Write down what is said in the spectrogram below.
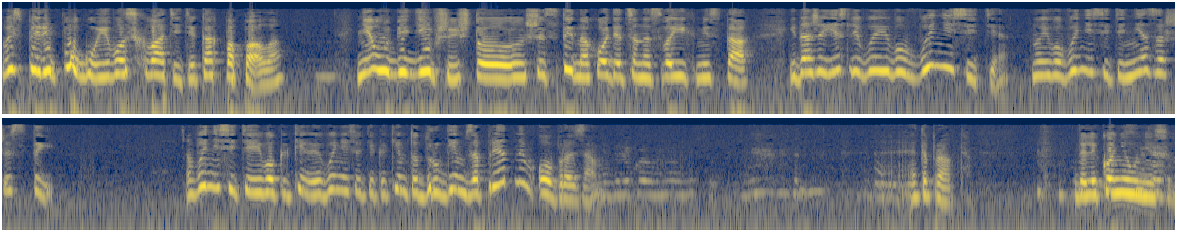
Вы с перепугу его схватите, как попало, не убедившись, что шесты находятся на своих местах. И даже если вы его вынесете, но его вынесете не за шесты, вынесете его, вынесете каким-то другим запретным образом, это правда. Далеко не унесут.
